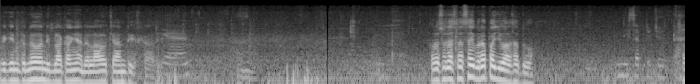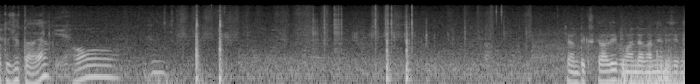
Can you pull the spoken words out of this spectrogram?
Bikin tenun di belakangnya ada laut cantik sekali. Hmm. Kalau sudah selesai berapa jual satu? Ini satu juta. Satu juta ya? Iya. Oh. Cantik sekali pemandangannya di sini.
